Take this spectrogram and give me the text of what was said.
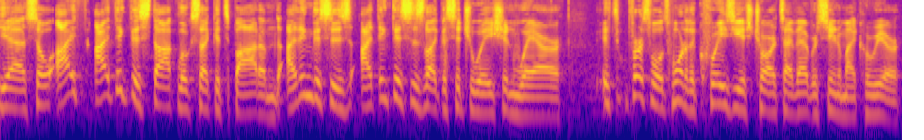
Yeah, so I th- I think this stock looks like it's bottomed. I think this is I think this is like a situation where it's first of all it's one of the craziest charts I've ever seen in my career.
